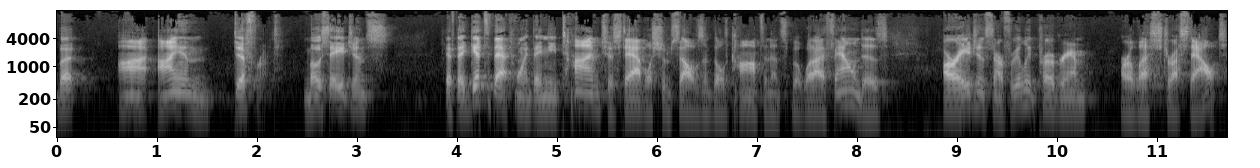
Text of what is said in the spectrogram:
but I, I am different. Most agents, if they get to that point, they need time to establish themselves and build confidence. But what I found is our agents in our free lead program are less stressed out.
